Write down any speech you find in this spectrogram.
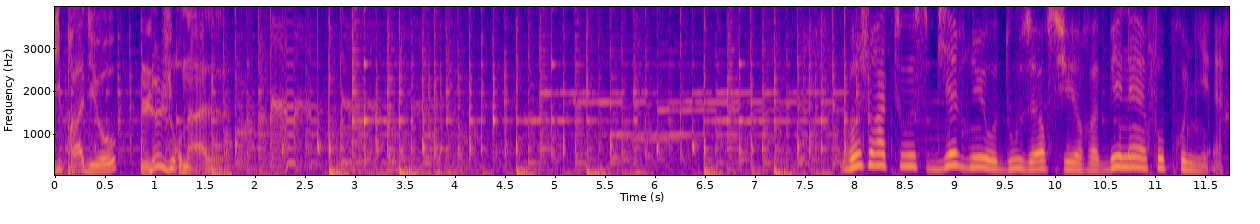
Bip Radio, le journal. Bonjour à tous, bienvenue aux 12h sur Bénin Info Première.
